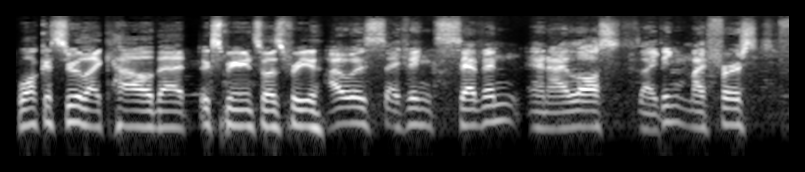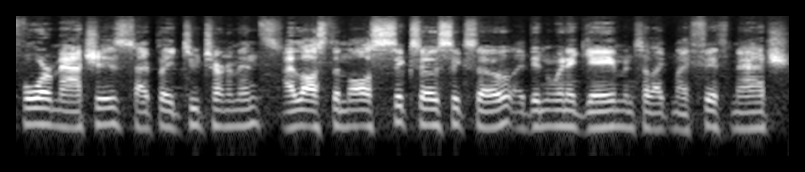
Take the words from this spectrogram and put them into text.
walk us through like how that experience was for you? I was I think seven, and I lost. Like, I think my first four matches. I played two tournaments. I lost them all 6-0, 6-0. I didn't win a game until like my fifth match.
